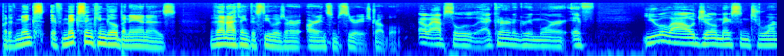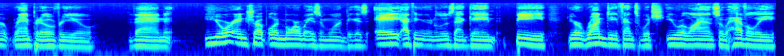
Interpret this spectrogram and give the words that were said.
But if Mix if Mixon can go bananas, then I think the Steelers are are in some serious trouble. Oh, absolutely. I couldn't agree more. If you allow Joe Mixon to run rampant over you, then you're in trouble in more ways than one because A, I think you're going to lose that game. B, your run defense, which you rely on so heavily,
